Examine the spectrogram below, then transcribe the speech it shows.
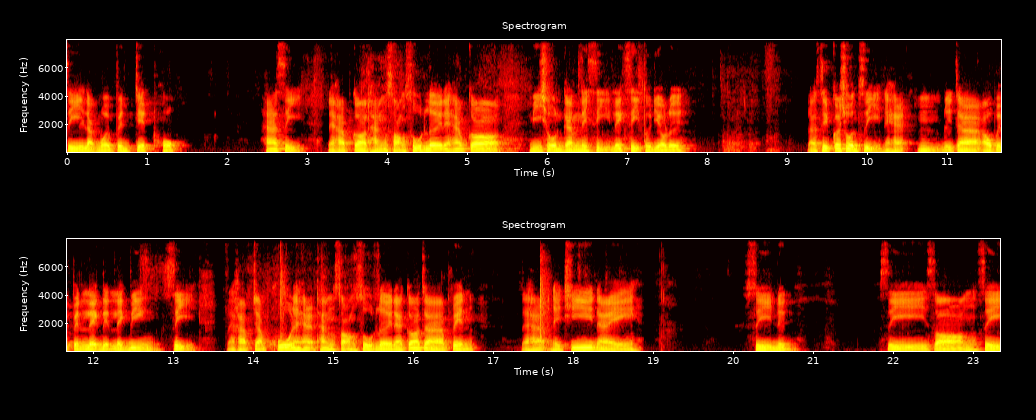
สี่หลักหน่วยเป็นเจ็ดหกห้าสี่นะครับ ก็ทั้งสองสูตรเลยนะครับ ก็มีชนกันในสี่เลขสี่ตัวเดียวเลย หลักสิบก็ชนสี่นะฮะอืมหรือจะเอาไปเป็นเลขเด่นเลขวิ่งสี่นะครับจับคู่นะฮะทั้งสองสูตรเลยนะก็จะเป็นนะฮะในที่ในสี่หนึ่งสี่สองสี่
